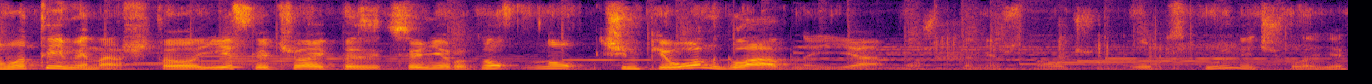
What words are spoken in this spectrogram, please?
Ну вот именно, что если человек позиционирует, ну, ну чемпион главный, я, может, конечно, очень олдскульный человек.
